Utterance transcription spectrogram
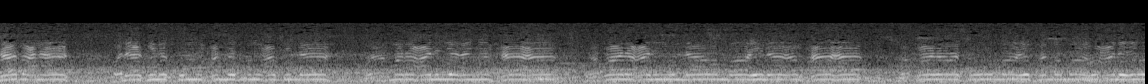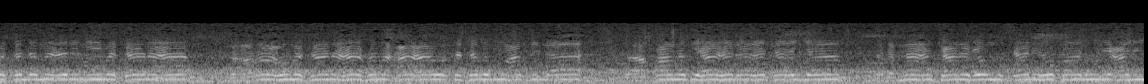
تابعناك ولكن اكتب محمد بن عبد الله فأمر عليا أن يمحاها. فقال علي لا والله لا أمحاها. فقال رسول الله صلى الله عليه وسلم أرني مكانها فأراه مكانها فمحاها وكتب ابن عبد الله فأقام بها ثلاثة أيام. فلما أن كان اليوم الثالث قالوا لعلي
